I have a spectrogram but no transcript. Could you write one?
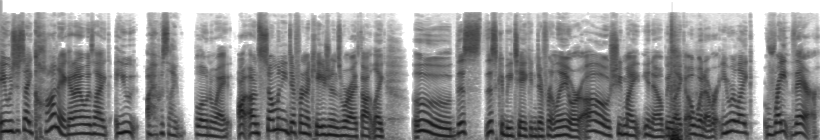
it was just iconic. And i was like you i was like blown away. On, on so many different occasions where i thought like ooh this this could be taken differently or oh she might you know be like oh whatever you were like right there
